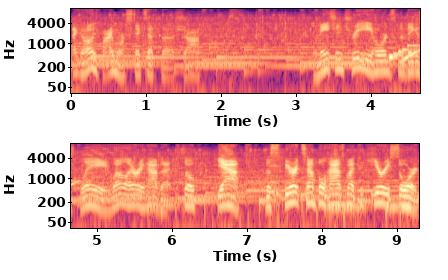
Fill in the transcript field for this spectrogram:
I can always buy more sticks at the shop. An ancient tree hoards the biggest blade. Well, I already have that. So, yeah, the Spirit Temple has my Kokiri sword.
